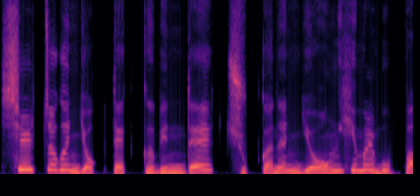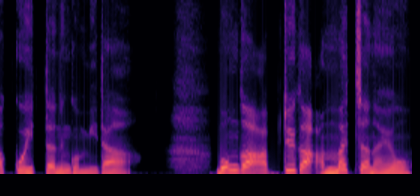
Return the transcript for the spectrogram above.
실적은 역대급인데 주가는 영 힘을 못 받고 있다는 겁니다. 뭔가 앞뒤가 안 맞잖아요.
